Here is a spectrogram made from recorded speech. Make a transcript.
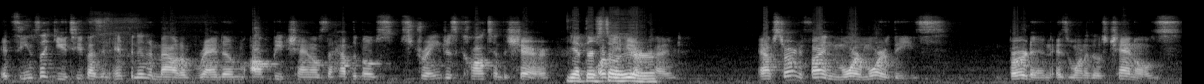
It seems like YouTube has an infinite amount of random, offbeat channels that have the most strangest content to share. Yet they're still here. archived. And I'm starting to find more and more of these. Burden is one of those channels.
